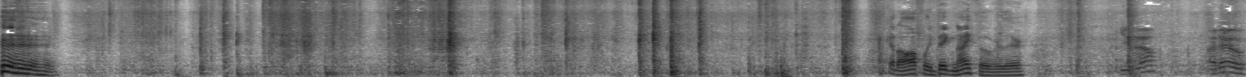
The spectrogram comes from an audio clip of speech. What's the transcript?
Got an awfully big knife over there. You know, I do.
